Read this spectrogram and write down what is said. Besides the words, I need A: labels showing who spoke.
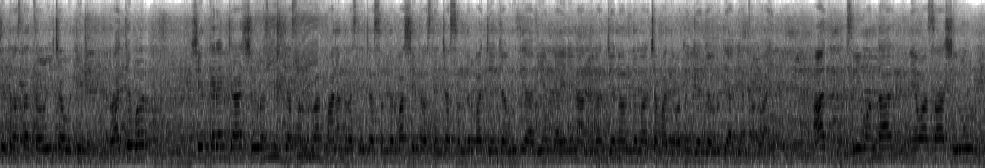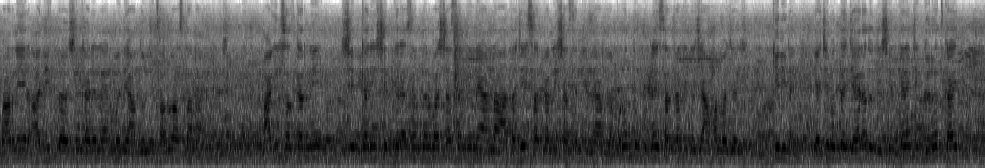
A: शेतरस्ता चळवळीच्या वतीने राज्यभर शेतकऱ्यांच्या शिवरस्त्यांच्या संदर्भात पानंद रस्त्याच्या संदर्भात शेतरस्त्यांच्या संदर्भात जनजागृती अभियान गायलेन आंदोलन जन आंदोलनाच्या माध्यमातून जनजागृती अभियान चालू आहे. आज श्रीगोंदा नेवासा शिरूर पारनेर आदी तहसील कार्यालयांमध्ये आंदोलने चालू असताना मागील सरकारने शेतकरी शेतकऱ्यांसंदर्भात शासन निर्णय आणला. आताच्याही सरकारने शासन निर्णय आणला. परंतु कुठल्याही सरकारने त्याची अंमलबजावणी केली नाही. याची फक्त जाहिरात होती. शेतकऱ्यांची गरज काय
